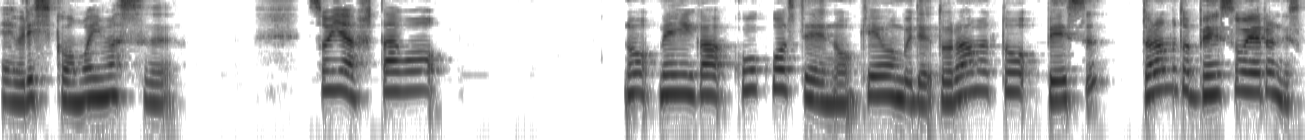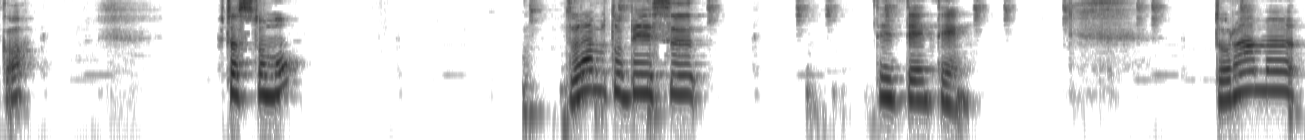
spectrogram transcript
えー、嬉しく思います。そういや、双子のメイが高校生の軽音部でドラムとベース？ドラムとベースをやるんですか？二つとも？ドラムとベース、てんてんてん。ドラム、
